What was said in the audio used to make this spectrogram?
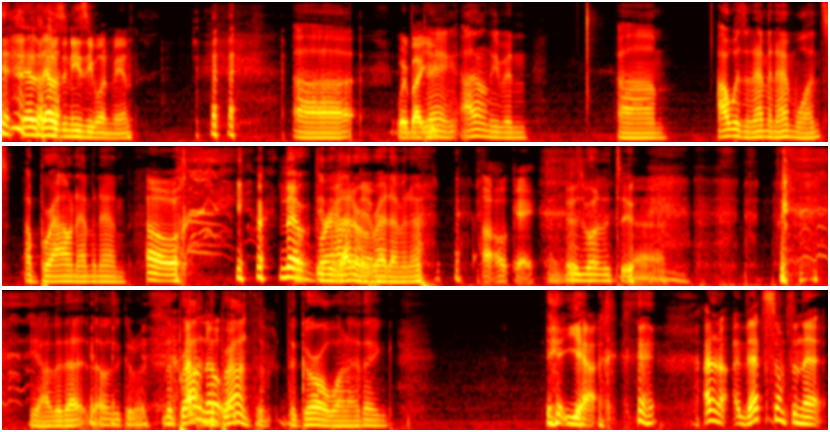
That, that was an easy one, man. Uh, What about you? I don't even. Um, I was an M and m once, a brown M and m Oh, the Either brown that or a M. red M and m Oh, okay. It was one of the two. Uh, yeah, but that that was a good one. The brown, know, the like- the the girl one, I think. yeah, I don't know. That's something that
